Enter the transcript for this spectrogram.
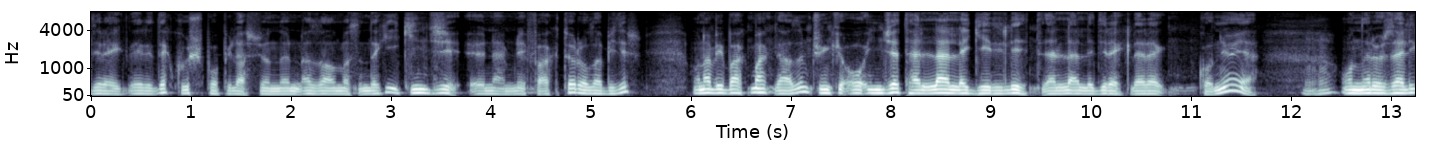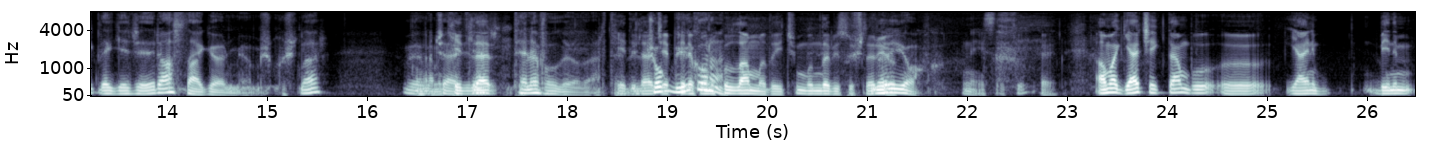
direkleri de kuş popülasyonlarının azalmasındaki ikinci önemli faktör olabilir. Ona bir bakmak lazım çünkü o ince tellerle gerili tellerle direklere konuyor ya. Hı hı. Onları özellikle geceleri asla görmüyormuş kuşlar. Ve yani kediler telef oluyorlar. Tabii. Kediler Çok cep telefonu oran. kullanmadığı için bunda bir suçları yok. yok. Neyse ki. Evet. Ama gerçekten bu e, yani benim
